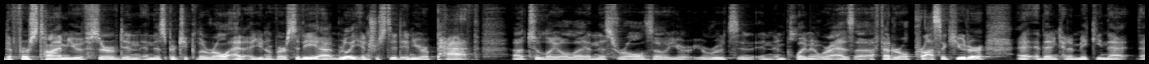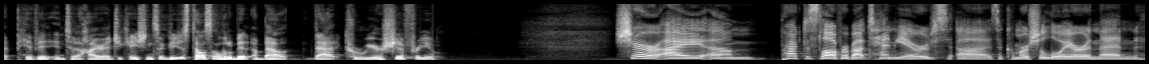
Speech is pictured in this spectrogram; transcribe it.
the first time you have served in, in this particular role at a university. I'm really interested in your path uh, to Loyola in this role. So your, your roots in, in employment were as a federal prosecutor, and, and, then kind of making that that pivot into higher education. So could you just tell us a little bit about that career shift for you? Sure. I um, practiced law for about ten years uh, as a commercial lawyer and then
